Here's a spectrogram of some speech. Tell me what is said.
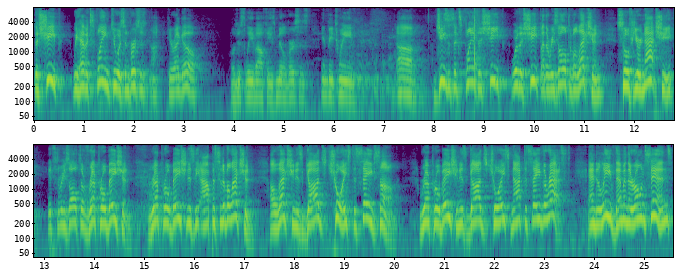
The sheep we have explained to us in verses. Ah, here I go. We'll just leave off these middle verses in between. Uh, Jesus explains the sheep were the sheep by the result of election. So if you're not sheep, it's the result of reprobation. Reprobation is the opposite of election. Election is God's choice to save some. Reprobation is God's choice not to save the rest and to leave them in their own sins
